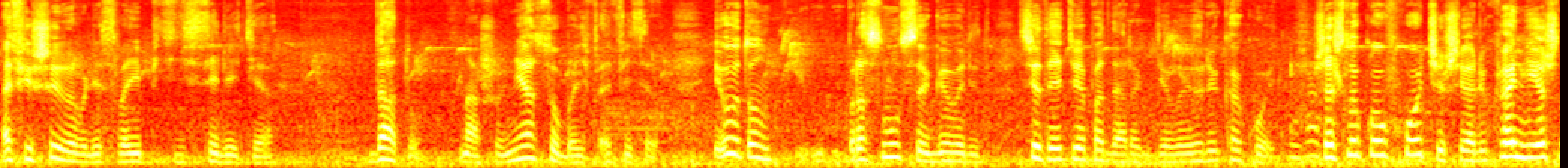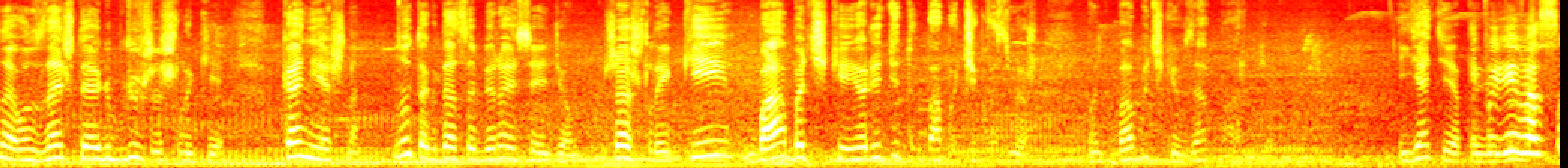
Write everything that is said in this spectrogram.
афишировали свои 50-летия. дату нашу, не особо офицер. И вот он проснулся и говорит, Света, я тебе подарок делаю. Я говорю, какой? Мгм. Шашлыков хочешь? Я говорю, конечно. Он знает, что я люблю шашлыки. Конечно. Ну, тогда собирайся, идем. Шашлыки, бабочки. Я говорю, где ты бабочек возьмешь? Он говорит, бабочки в зоопарке. И я тебя І поведу. повів вас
